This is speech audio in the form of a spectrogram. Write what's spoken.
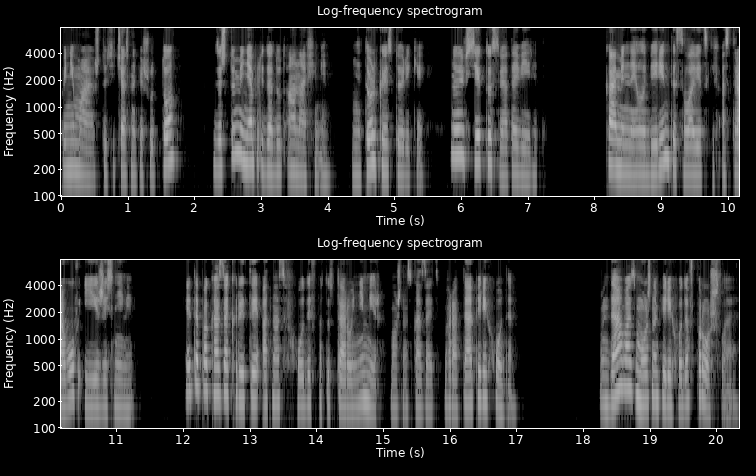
Понимаю, что сейчас напишу то, за что меня предадут анафеме, не только историки, но и все, кто свято верит. Каменные лабиринты Соловецких островов и еже с ними. Это пока закрытые от нас входы в потусторонний мир, можно сказать, врата перехода. Да, возможно, перехода в прошлое,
